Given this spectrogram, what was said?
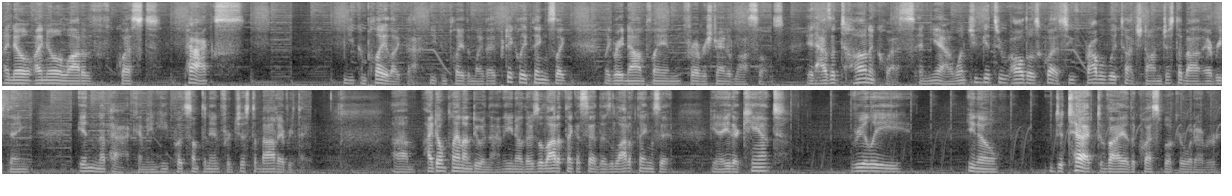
I know, I know a lot of quest packs. You can play like that. You can play them like that. Particularly things like, like right now I'm playing Forever Stranded Lost Souls. It has a ton of quests, and yeah, once you get through all those quests, you've probably touched on just about everything in the pack. I mean, he put something in for just about everything. Um, I don't plan on doing that. You know, there's a lot of, like I said, there's a lot of things that, you know, either can't really, you know, detect via the quest book or whatever,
